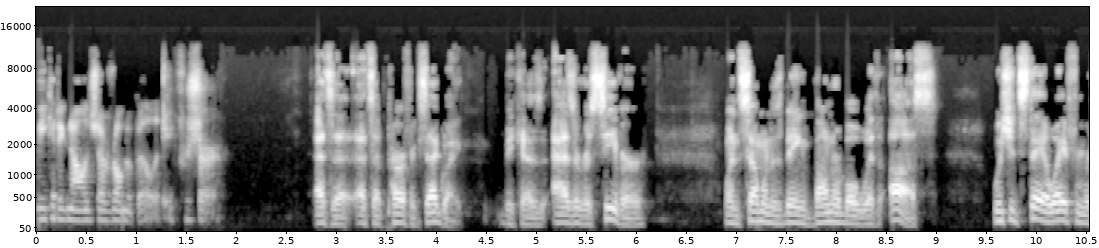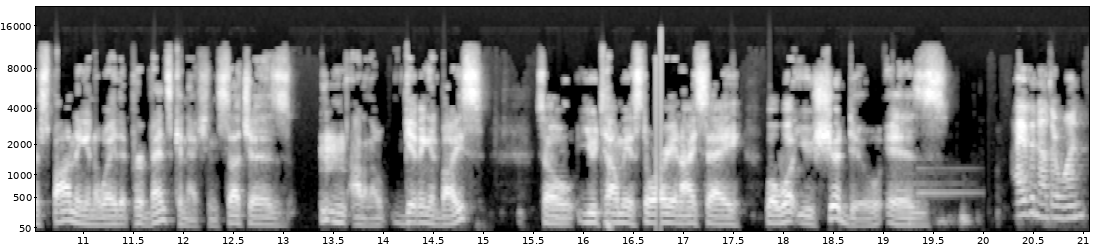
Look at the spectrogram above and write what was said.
we can acknowledge their vulnerability for sure. That's a that's a perfect segue because as a receiver, when someone is being vulnerable with us, we should stay away from responding in a way that prevents connection, such as, I don't know, giving advice. So mm-hmm. you tell me a story and I say, well, what you should do is. I have another one.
